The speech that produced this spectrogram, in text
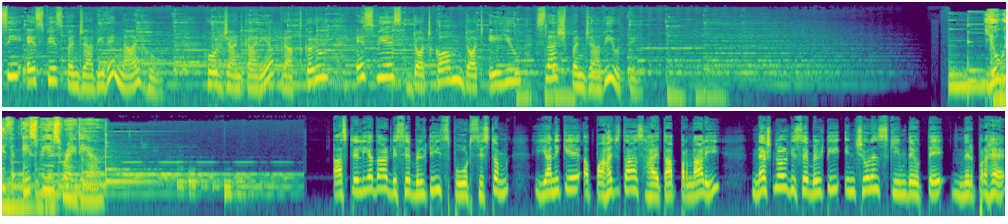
ਤੁਸੀਂ SBS ਪੰਜਾਬੀ ਦੇ ਨਾਲ ਹੋ। ਹੋਰ ਜਾਣਕਾਰੀਆਂ ਪ੍ਰਾਪਤ ਕਰੋ svs.com.au/punjabi ਉਤੇ। You're with SBS Radio. Australia ਦਾ ਡਿਸੇਬਿਲਟੀ ਸਪੋਰਟ ਸਿਸਟਮ ਯਾਨੀ ਕਿ ਅਪਾਹਜਤਾ ਸਹਾਇਤਾ ਪ੍ਰਣਾਲੀ ਨੈਸ਼ਨਲ ਡਿਸੇਬਿਲਟੀ ਇੰਸ਼ੋਰੈਂਸ ਸਕੀਮ ਦੇ ਉੱਤੇ ਨਿਰਭਰ ਹੈ।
